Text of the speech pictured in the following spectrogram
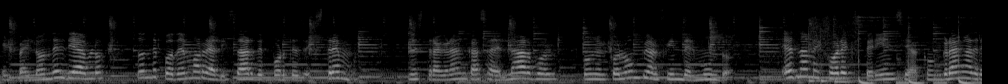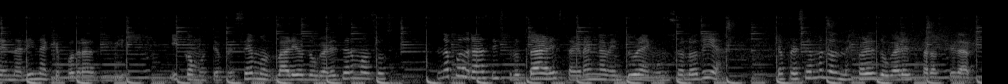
el Bailón del Diablo, donde podemos realizar deportes extremos. Nuestra gran casa del árbol, con el columpio al fin del mundo. Es la mejor experiencia con gran adrenalina que podrás vivir. Y como te ofrecemos varios lugares hermosos, no podrás disfrutar esta gran aventura en un solo día. Te ofrecemos los mejores lugares para hospedarte.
